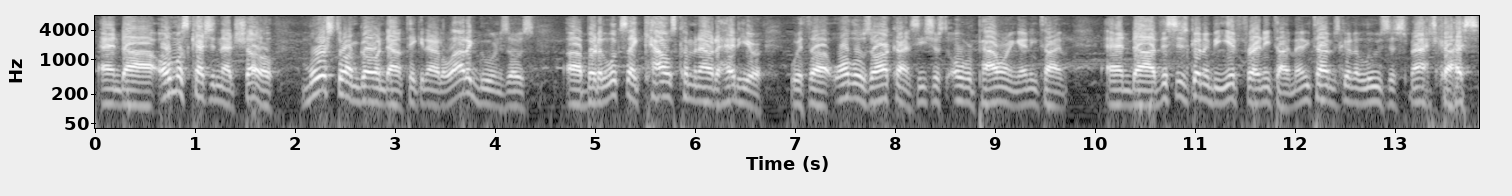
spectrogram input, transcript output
And uh, almost catching that shuttle. More Storm going down, taking out a lot of Goonzos. Uh, but it looks like Kal's coming out ahead here with uh, all those Archons. He's just overpowering Anytime. And uh, this is going to be it for Anytime. Anytime's going to lose this match, guys.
